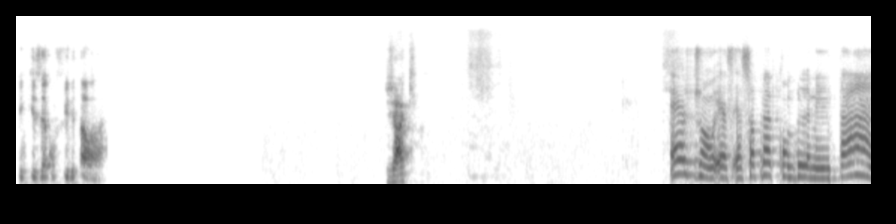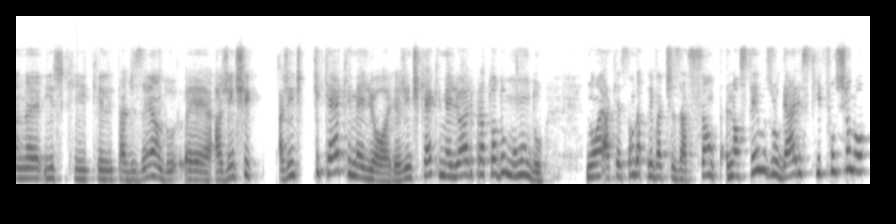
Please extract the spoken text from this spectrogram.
Quem quiser conferir, está lá. Jaque. É, João, é, é só para complementar né, isso que, que ele está dizendo. É, a gente a gente quer que melhore, a gente quer que melhore para todo mundo. Não é, a questão da privatização, nós temos lugares que funcionou.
